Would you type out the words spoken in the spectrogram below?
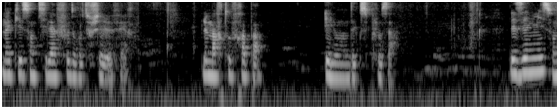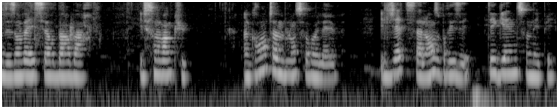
Naké sentit la foudre toucher le fer. Le marteau frappa, et le monde explosa. Les ennemis sont des envahisseurs barbares. Ils sont vaincus. Un grand homme blond se relève. Il jette sa lance brisée, dégaine son épée.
